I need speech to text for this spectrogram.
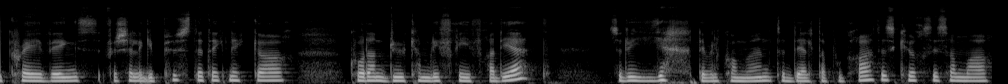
i cravings, forskjellige pusteteknikker, hvordan du kan bli fri fra diett, så du er hjertelig velkommen til å delta på gratis kurs i sommer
